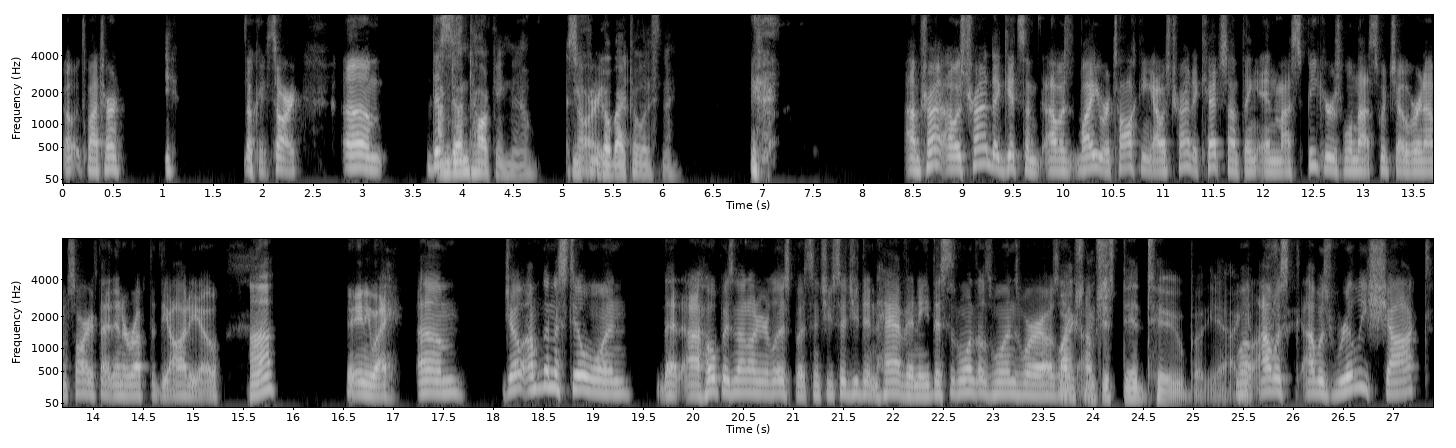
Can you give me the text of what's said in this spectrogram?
Oh, it's my turn. Yeah. Okay, sorry. Um, this i'm is- done talking now you Sorry, can go back to listening I'm trying. I was trying to get some. I was while you were talking. I was trying to catch something, and my speakers will not switch over. And I'm sorry if that interrupted the audio. huh Anyway, um, Joe, I'm going to steal one that I hope is not on your list. But since you said you didn't have any, this is one of those ones where I was Well, like, actually, I'm I just did too but yeah I well, I was I was really shocked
